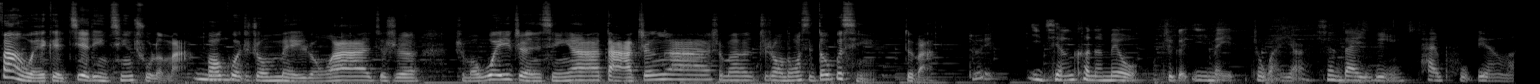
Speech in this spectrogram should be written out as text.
范围给界定清楚了嘛，包括这种美容啊，就是什么微整形啊、打针啊，什么这种东西都不行，对吧？对。以前可能没有这个医美这玩意儿，现在已经太普遍了。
